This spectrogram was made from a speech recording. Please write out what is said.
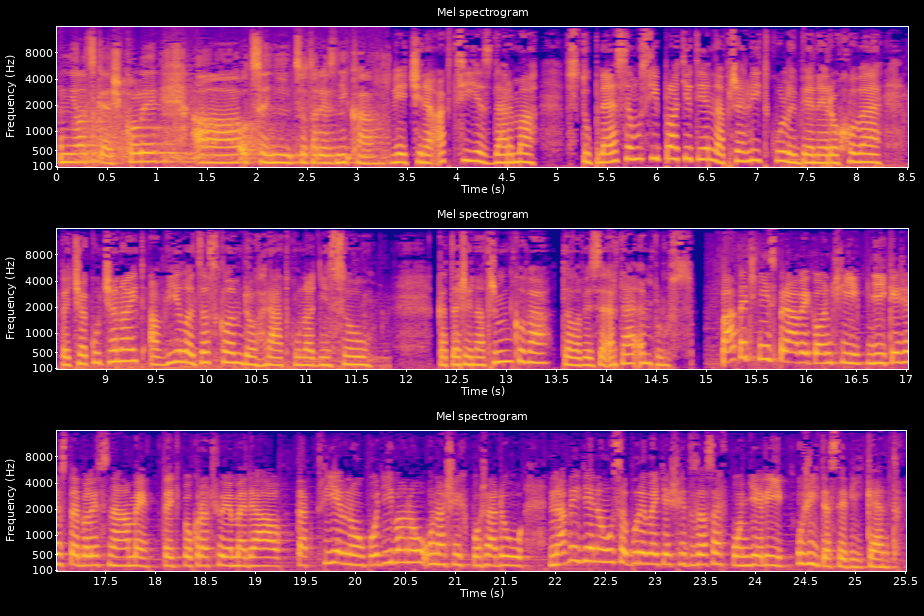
umělecké školy a ocení, co tady vzniká. Většina akcí je zdarma. Vstupné se musí platit jen na přehlídku Liběny Rochové, Peča Kučanajt a výlet za sklem do Hrádku nad Nisou. Kateřina Třmínková, televize RTM+. Páteční zprávy končí. Díky, že jste byli s námi. Teď pokračujeme dál. Tak příjemnou podívanou u našich pořadů. Na viděnou se budeme těšit zase v pondělí. Užijte si víkend.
